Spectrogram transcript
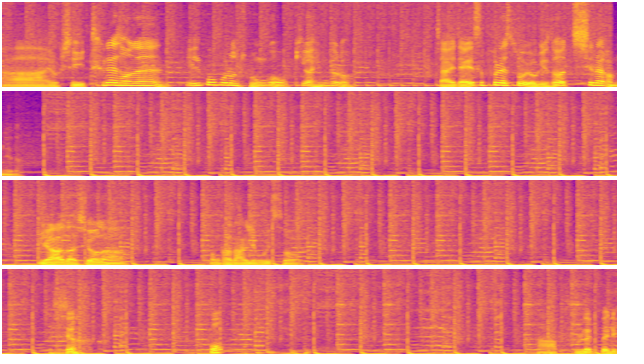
아 역시 이 틀에서는 1뽑으론 좋은 거 얻기가 힘들어. 자 이제 에스프레소 여기서 칠해 갑니다. 미안하다 시연아. 형 다 날리고 있어. 어? 아 블랙베리.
